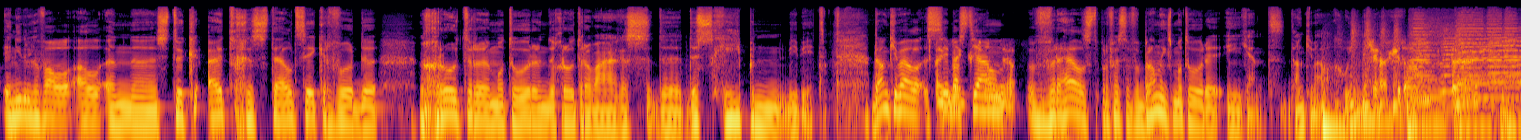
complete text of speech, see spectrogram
in ieder geval al een uh, stuk uitgesteld, zeker voor de grotere motoren, de grotere wagens, de, de schepen, wie weet. Dankjewel, Sebastiaan wel, ja. Verhelst, professor verbrandingsmotoren in Gent. Dankjewel, goedemiddag. Graag gedaan. Dag.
